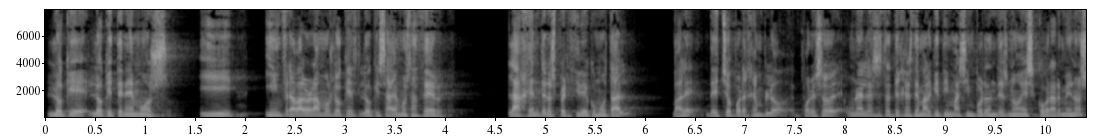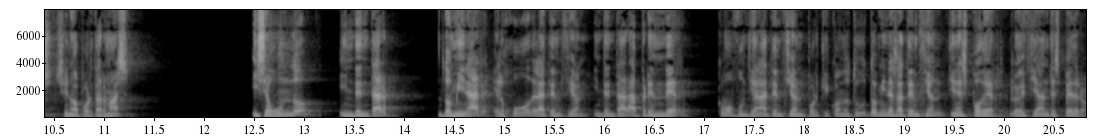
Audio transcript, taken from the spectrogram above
lo, que, lo que tenemos y infravaloramos lo que, lo que sabemos hacer, la gente nos percibe como tal, ¿vale? De hecho, por ejemplo, por eso una de las estrategias de marketing más importantes no es cobrar menos, sino aportar más. Y segundo, intentar dominar el juego de la atención, intentar aprender cómo funciona la atención, porque cuando tú dominas la atención tienes poder, lo decía antes Pedro.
